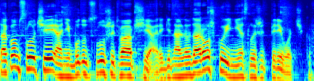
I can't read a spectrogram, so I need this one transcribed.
В таком случае они будут слушать вообще оригинальную дорожку и не слышать переводчиков.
